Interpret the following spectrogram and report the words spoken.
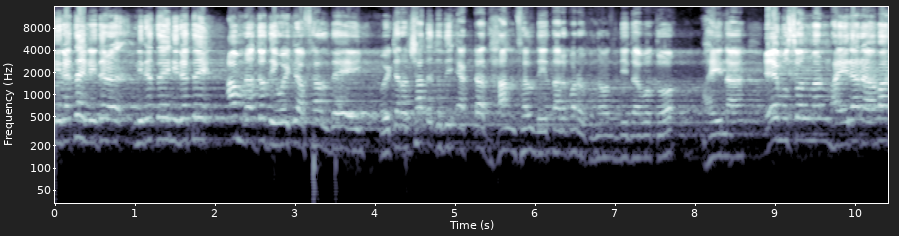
নিরেতে নিরেতে নিরেতে আমরা যদি ওইটা ফেল দেই, ওইটার সাথে যদি একটা ধান ফেল দেই, তারপরেও কিন্তু আমাদের দ্বিধাব তো ভাই না। এ মুসলমান ভাইরা আমার,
